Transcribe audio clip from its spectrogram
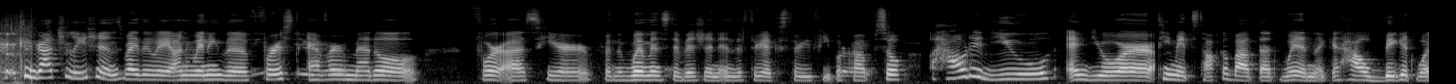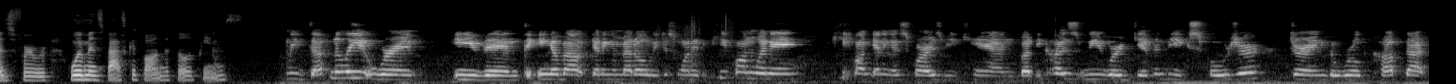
Congratulations, by the way, on winning the first you. ever medal for us here for the women's division in the 3x3 FIBA Right. Cup. So, how did you and your teammates talk about that win? Like, and how big it was for women's basketball in the Philippines? we definitely weren't even thinking about getting a medal. We just wanted to keep on winning, keep on getting as far as we can. But because we were given the exposure during the World Cup, that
